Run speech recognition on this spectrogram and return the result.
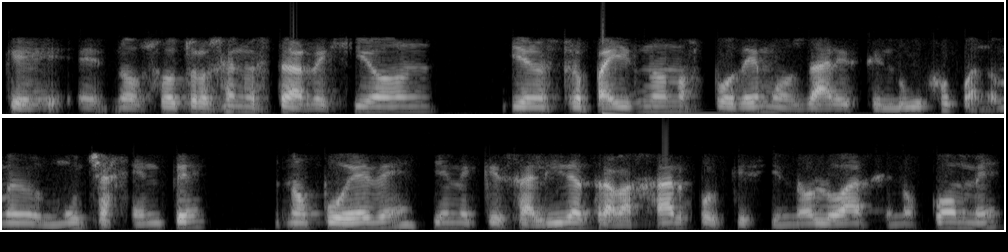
que eh, nosotros en nuestra región y en nuestro país no nos podemos dar ese lujo, cuando menos mucha gente no puede, tiene que salir a trabajar porque si no lo hace no come.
